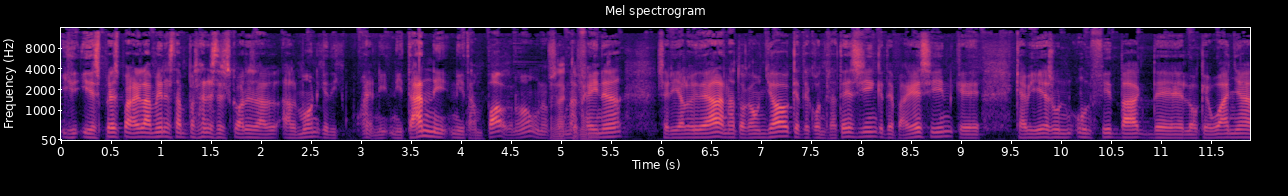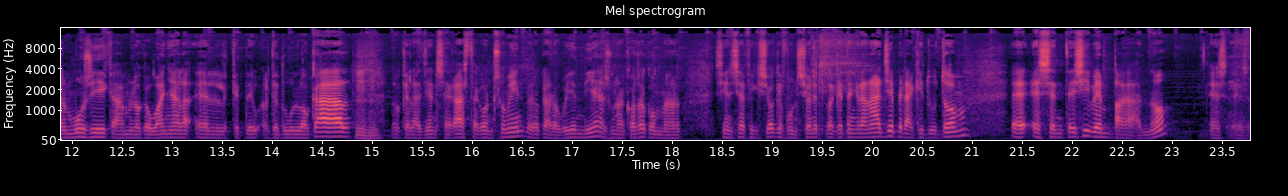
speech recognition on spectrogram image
i, i després, paral·lelament, estan passant aquestes coses al, al món que dic, bueno, ni, ni tant ni, ni tampoc, no? Una, una Exactament. feina seria l'ideal, anar a tocar un lloc, que te contratessin, que te paguessin, que, que havies un, un feedback de lo que guanya el músic amb lo que guanya la- el que, el que du el local, Mhm. el que la gent se gasta consumint, però, clar, avui en dia és una cosa com a ciència-ficció que funciona tot aquest engranatge per a que tothom eh, es senteixi ben pagat, no? És, és,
